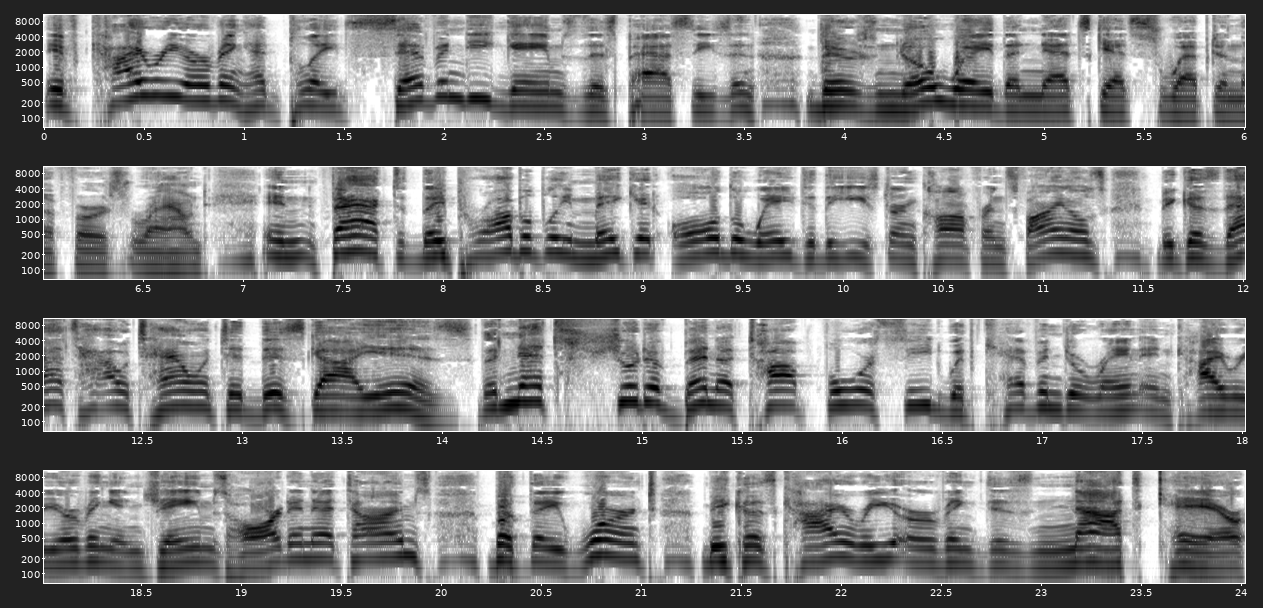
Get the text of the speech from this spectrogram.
If Kyrie Irving had played 70 games this past season, there's no way the Nets get swept in the first round. In fact, they probably make it all the way to the Eastern Conference Finals because that's how talented this guy is. The Nets should have been a top four seed with Kevin Durant and Kyrie Irving and James Harden at times, but they weren't because Kyrie Irving does not care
